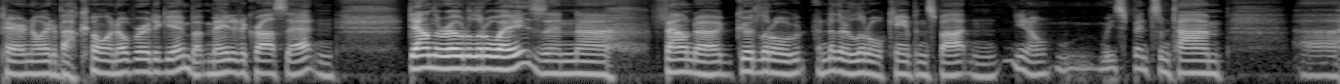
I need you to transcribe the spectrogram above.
paranoid about going over it again, but made it across that and down the road a little ways and uh, found a good little another little camping spot and you know we spent some time uh,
